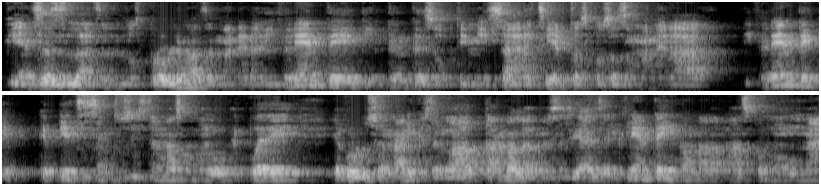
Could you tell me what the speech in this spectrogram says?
pienses los problemas de manera diferente, que intentes optimizar ciertas cosas de manera diferente, que, que, pienses en tus sistemas como algo que puede evolucionar y que se va adaptando a las necesidades del cliente y no nada más como una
